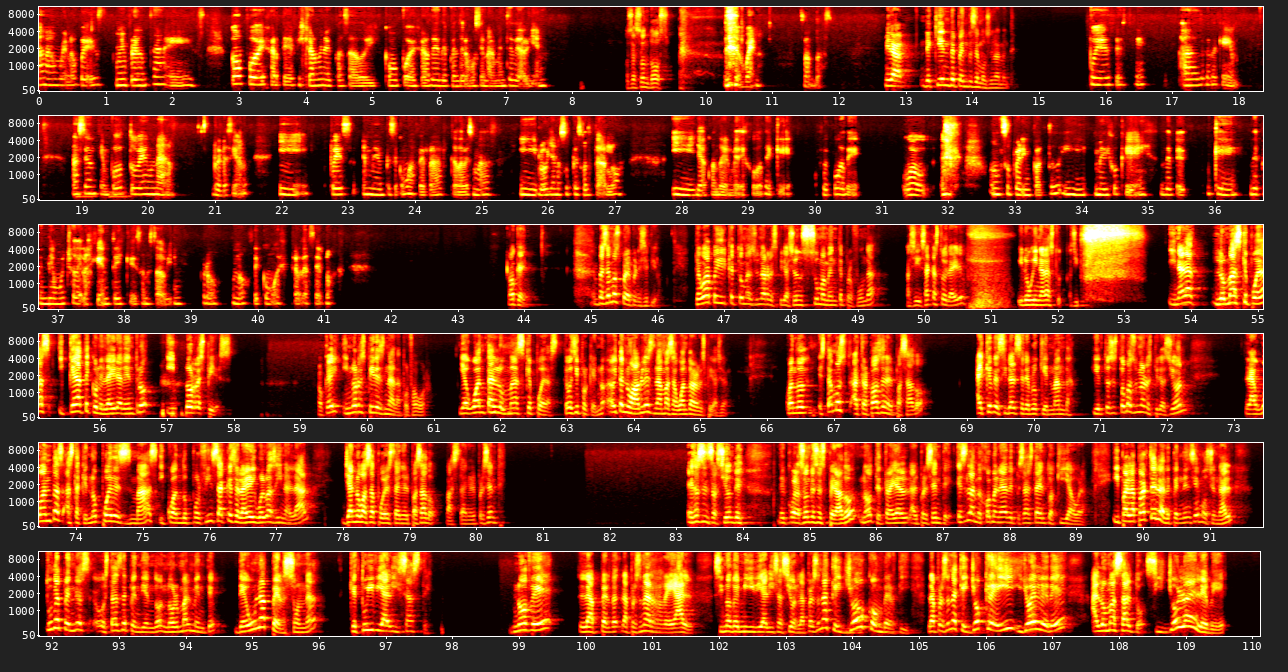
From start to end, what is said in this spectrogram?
Ah, bueno, pues mi pregunta es, ¿cómo puedo dejar de fijarme en el pasado y cómo puedo dejar de depender emocionalmente de alguien? O sea, son dos. bueno, son dos. Mira, ¿de quién dependes emocionalmente? Pues este, ah, la verdad que hace un tiempo tuve una relación y pues me empecé como a aferrar cada vez más y luego ya no supe soltarlo y ya cuando él me dejó de que fue como de wow, un super impacto y me dijo que, que dependía mucho de la gente y que eso no estaba bien, pero no sé cómo dejar de hacerlo. Ok. Empecemos por el principio. Te voy a pedir que tomes una respiración sumamente profunda. Así, sacas todo el aire y luego inhalas tú, así. Inhala lo más que puedas y quédate con el aire adentro y no respires. ¿Ok? Y no respires nada, por favor. Y aguanta lo más que puedas. Te voy a decir por qué. No, ahorita no hables, nada más aguanta la respiración. Cuando estamos atrapados en el pasado, hay que decirle al cerebro quién manda. Y entonces tomas una respiración, la aguantas hasta que no puedes más y cuando por fin saques el aire y vuelvas a inhalar, ya no vas a poder estar en el pasado, vas a estar en el presente. Esa sensación de, del corazón desesperado, ¿no? Te trae al, presente. Esa es la mejor manera de empezar a estar en tu aquí y ahora. Y para la parte de la dependencia emocional, tú dependes o estás dependiendo normalmente de una persona que tú idealizaste, no de la persona real, sino de mi idealización, la persona que yo convertí, la persona que yo creí y yo elevé a lo más alto. Si yo lo elevé,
